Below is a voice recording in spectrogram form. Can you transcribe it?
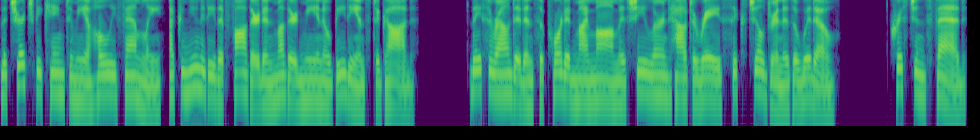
the church became to me a holy family, a community that fathered and mothered me in obedience to God. They surrounded and supported my mom as she learned how to raise six children as a widow. Christians fed,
